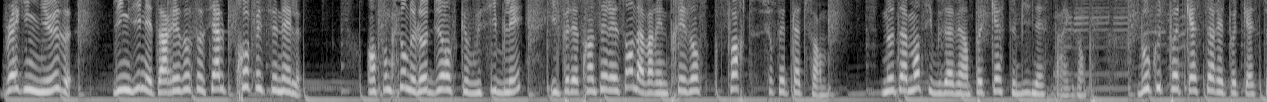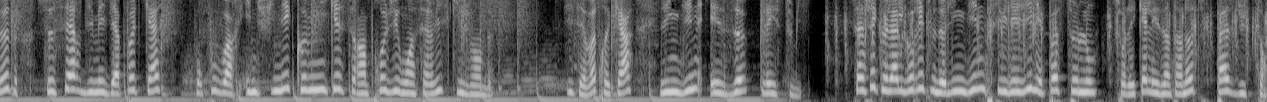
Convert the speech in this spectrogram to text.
Breaking news, LinkedIn est un réseau social professionnel. En fonction de l'audience que vous ciblez, il peut être intéressant d'avoir une présence forte sur cette plateforme. Notamment si vous avez un podcast business par exemple. Beaucoup de podcasteurs et de podcasteuses se servent du média podcast pour pouvoir in fine communiquer sur un produit ou un service qu'ils vendent. Si c'est votre cas, LinkedIn est the place to be. Sachez que l'algorithme de LinkedIn privilégie les posts longs sur lesquels les internautes passent du temps.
